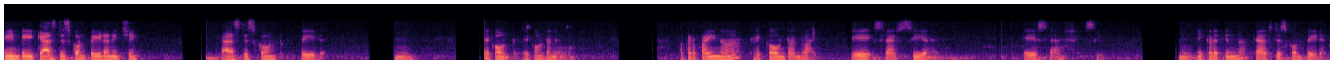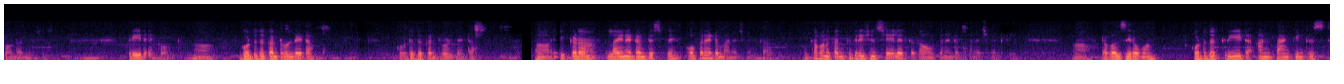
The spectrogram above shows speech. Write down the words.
ఏంటి? క్యాష్ డిస్కౌంట్ పెయిడ్ అని ఇచ్చి. Cash discount paid account account అని ఇవ్వు. అక్కడ పైన అకౌంట్ అని రాయి. ఏ స్లాష్ సి అని ఇవ్వు. ఏ స్లాష్ సి ఇక్కడ కింద క్యాష్ డిస్కౌంట్ పెయిడ్ అకౌంట్ అని ఇచ్చేసి. Paid account go to the control data go to the control data ఇక్కడ line item display open item management కాదు. ఇంకా మనం కన్ఫిగరేషన్స్ చేయలేదు కదా ఓపెన్ ఐటమ్స్ మేనేజ్మెంట్కి double zero one go to the create and bank interest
